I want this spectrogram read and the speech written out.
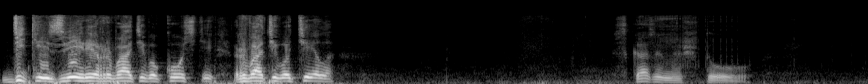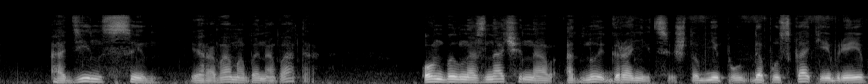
дикие звери рвать его кости, рвать его тело. Сказано, что один сын Яровама Бенавата, он был назначен на одной границе, чтобы не допускать евреев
